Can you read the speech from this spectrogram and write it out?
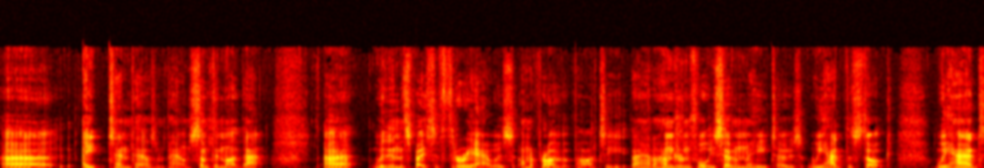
uh, eight ten thousand pounds, something like that. Uh, within the space of three hours on a private party, they had 147 mojitos. We had the stock. We had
